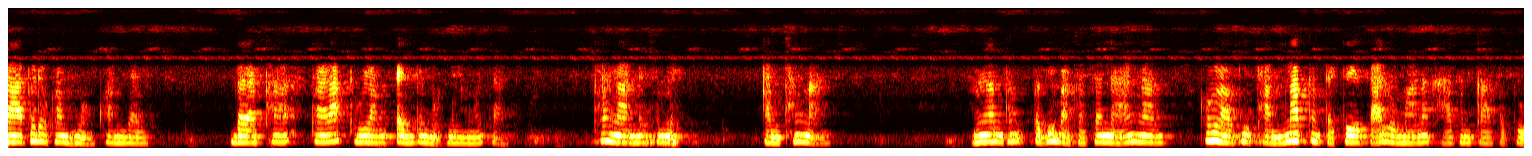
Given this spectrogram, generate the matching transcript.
ตายไปด้วยความห่วงความใยแบบภาระทุลังเต็มไปหมดในหัวใจถ้างานไม่สำเร็จกันทั้งหนั้นงานทั้งปฏิบัติศาสนางาน ของเราที่ทำนับตั้งแต่เกสาลงมานะขาตันตาตัตู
